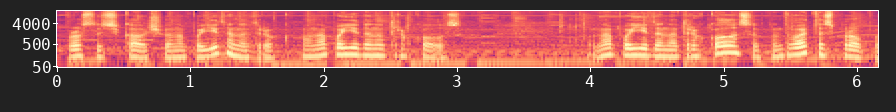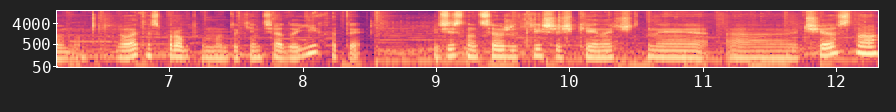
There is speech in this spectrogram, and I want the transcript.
Просто цікаво, чи вона поїде на трьох. Вона поїде на трьох колесах. Вона поїде на трьох колесах, ну давайте спробуємо. Давайте спробуємо до кінця доїхати. Звісно, це вже трішечки не, не е, чесно,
